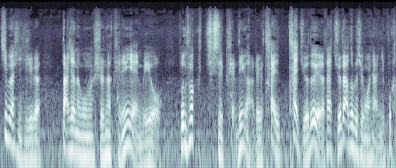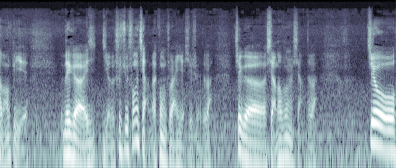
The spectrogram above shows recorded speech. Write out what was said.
基本上是一个大疆的工程师，那肯定也没有，不能说是肯定啊，这个太太绝对了。在绝大多数情况下，你不可能比那个影视飓风讲的更专业，其实，对吧？这个想都不用想，对吧？就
